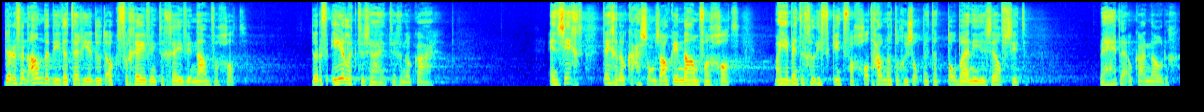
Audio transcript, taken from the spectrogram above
Durf een ander die dat tegen je doet ook vergeving te geven in naam van God. Durf eerlijk te zijn tegen elkaar. En zeg tegen elkaar soms ook in naam van God. Maar je bent een geliefd kind van God. Houd nou toch eens op met dat tobben en in jezelf zitten. We hebben elkaar nodig.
